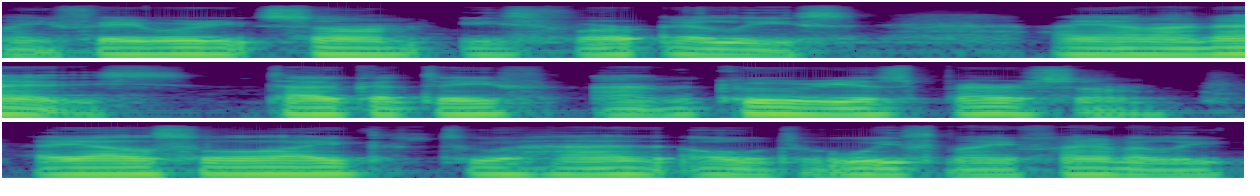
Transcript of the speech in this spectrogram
My favorite song is for Elise. I am an nice, talkative, and curious person. I also like to hang out with my family.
